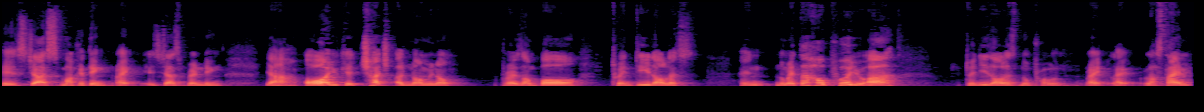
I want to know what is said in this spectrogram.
It's just marketing, right? It's just branding. Yeah. Or you can charge a nominal. For example, $20 and no matter how poor you are, $20 no problem, right? Like last time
